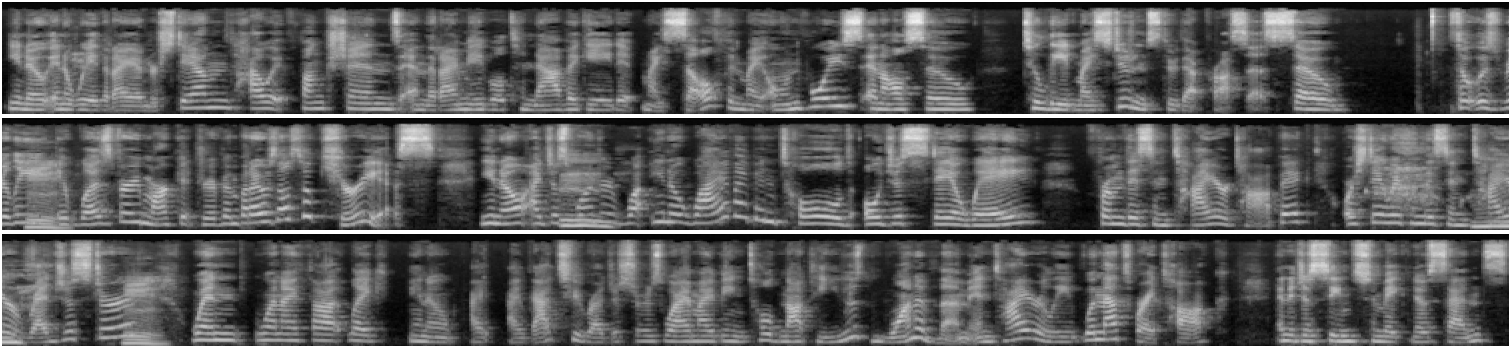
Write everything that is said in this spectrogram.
you know, in a way that I understand how it functions and that I'm able to navigate it myself in my own voice and also to lead my students through that process. So so it was really, mm. it was very market driven, but I was also curious. You know, I just mm. wondered what, you know, why have I been told, oh, just stay away from this entire topic or stay away from this entire mm. register mm. when when i thought like you know I, i've got two registers why am i being told not to use one of them entirely when that's where i talk and it just seems to make no sense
